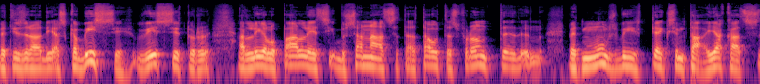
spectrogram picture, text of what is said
Bet izrādījās, ka visi, visi tur ar lielu pārliecību sanāca tā tautas fronte, bet mums bija, teiksim tā, ja kāds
